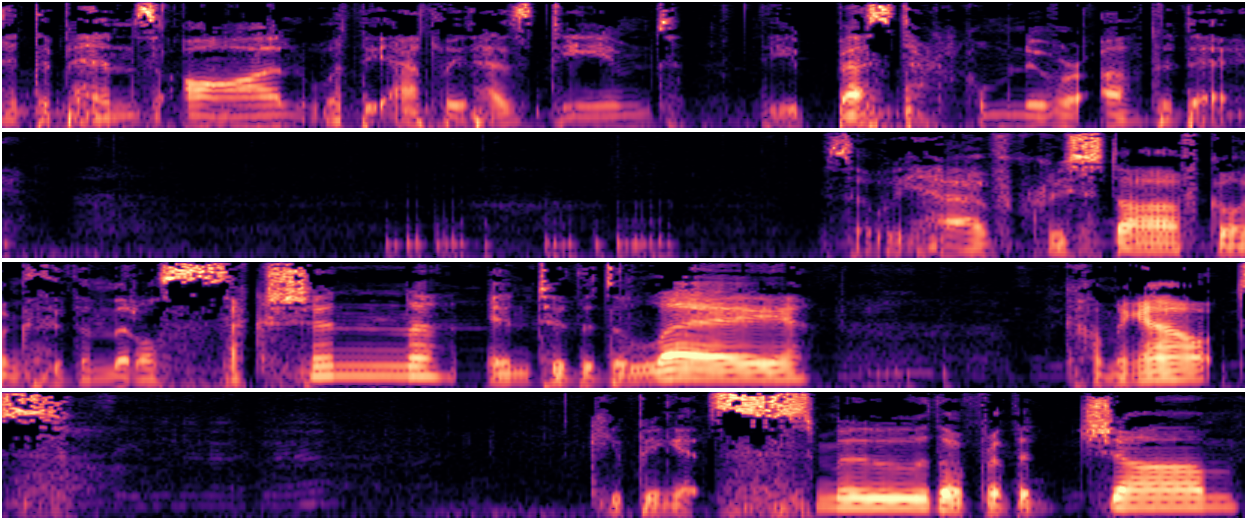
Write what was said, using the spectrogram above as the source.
it depends on what the athlete has deemed the best tactical maneuver of the day. So we have Christoph going through the middle section into the delay, coming out, keeping it smooth over the jump.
